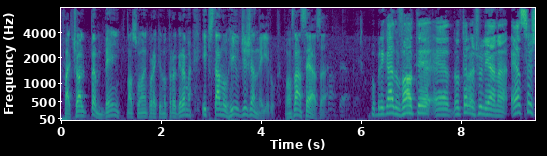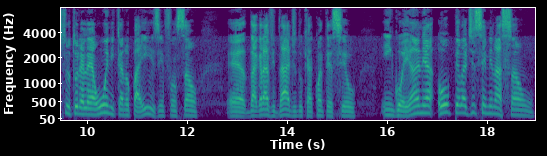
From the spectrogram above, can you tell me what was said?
Fatioli, também nosso âncora aqui no programa, e que está no Rio de Janeiro. Vamos lá, César. Obrigado, Walter. É, doutora Juliana, essa estrutura ela é única no país em função é, da gravidade do que aconteceu em Goiânia ou pela disseminação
